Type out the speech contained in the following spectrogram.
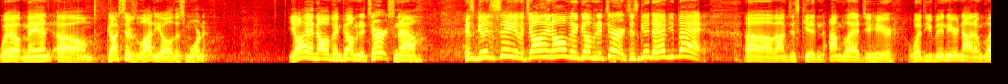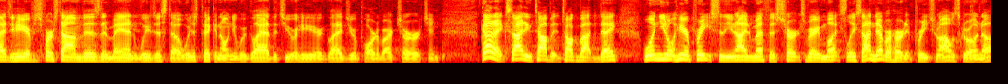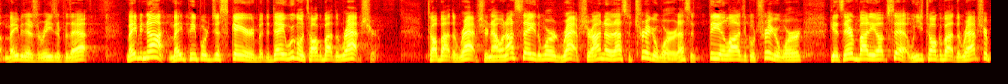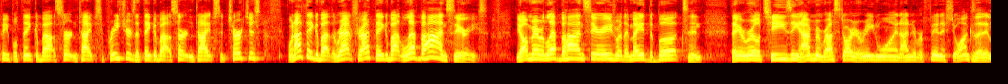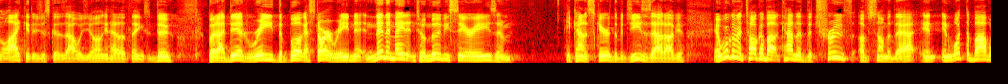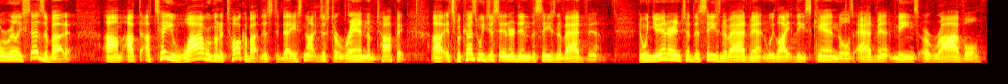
Well, man, um, gosh, there's a lot of y'all this morning. Y'all hadn't all been coming to church now. It's good to see you, but y'all ain't all been coming to church. It's good to have you back. Uh, I'm just kidding. I'm glad you're here. Whether you've been here or not, I'm glad you're here. If it's your first time visiting, man, we're just uh, we're just picking on you. We're glad that you are here. Glad you're a part of our church, and got an exciting topic to talk about today. One you don't hear preached in the United Methodist Church very much. At least I never heard it preached when I was growing up. Maybe there's a reason for that. Maybe not. Maybe people are just scared. But today we're going to talk about the rapture. Talk about the rapture. Now, when I say the word rapture, I know that's a trigger word. That's a theological trigger word. Gets everybody upset. When you talk about the rapture, people think about certain types of preachers. They think about certain types of churches. When I think about the rapture, I think about the Left Behind series. Y'all remember the Left Behind series where they made the books and they were real cheesy? I remember I started reading one. I never finished one because I didn't like it. It was just because I was young and had other things to do. But I did read the book. I started reading it, and then they made it into a movie series, and it kind of scared the bejesus out of you. And we're going to talk about kind of the truth of some of that and, and what the Bible really says about it. Um, I'll, I'll, tell you why we're going to talk about this today. It's not just a random topic, uh, it's because we just entered into the season of Advent. And when you enter into the season of Advent and we light these candles, Advent means arrival.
